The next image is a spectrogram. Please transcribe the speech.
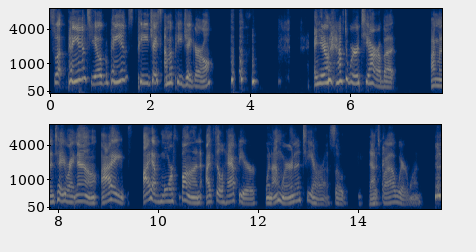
Sweatpants, yoga pants, PJs. I'm a PJ girl. and you don't have to wear a tiara, but I'm going to tell you right now, I I have more fun. I feel happier when I'm wearing a tiara. So that's why I wear one.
